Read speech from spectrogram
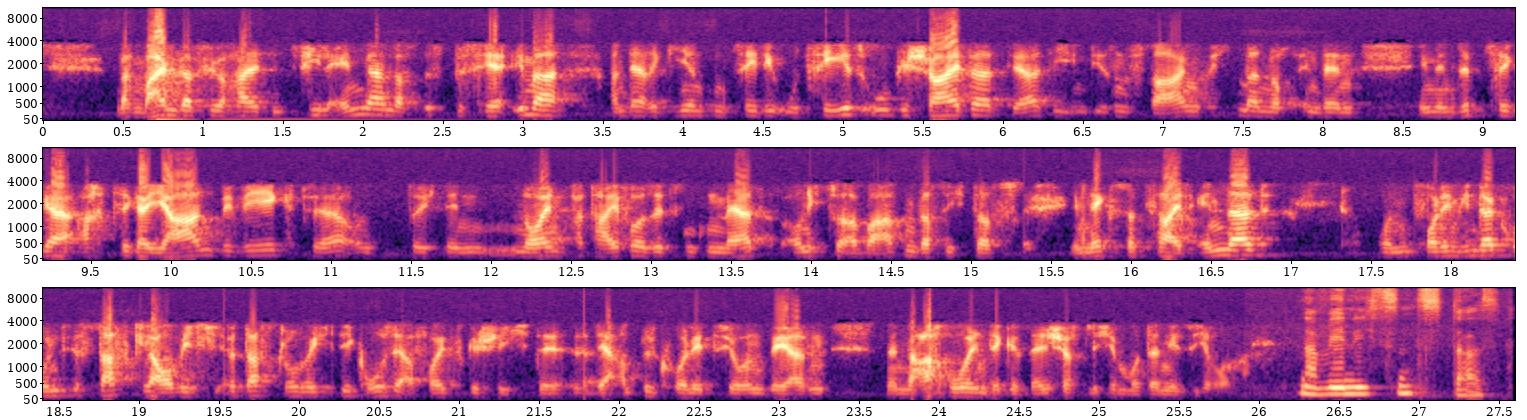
nach meinem Dafürhalten viel ändern. Das ist bisher immer an der regierenden CDU, CSU gescheitert, ja, die in diesen Fragen sich immer noch in den, in den 70er, 80er Jahren bewegt. Ja, und durch den neuen Parteivorsitzenden Merz ist auch nicht zu erwarten, dass sich das in nächster Zeit ändert. Und vor dem Hintergrund ist das, glaube ich, das, glaube ich, die große Erfolgsgeschichte der Ampelkoalition werden, eine nachholende gesellschaftliche Modernisierung. Na, wenigstens das.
